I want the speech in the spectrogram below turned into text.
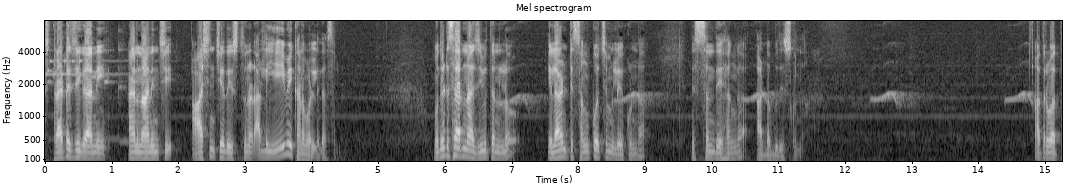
స్ట్రాటజీ కానీ ఆయన నా నుంచి ఆశించేదో ఇస్తున్నాడు. అట్లా ఏమీ కనబడలేదు అసలు. మొదటిసారి నా జీవితంలో ఎలాంటి సంకోచం లేకుండా నిస్సందేహంగా ఆ డబ్బు తీసుకున్నా. ఆ తర్వాత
